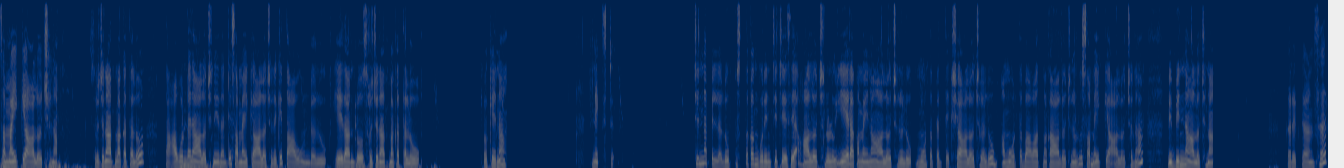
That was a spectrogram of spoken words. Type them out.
సమైక్య ఆలోచన. సృజనాత్మకతలో తావుండని ఆలోచన ఏదంటే సమైక్య ఆలోచనకి తావు ఉండదు. ఏ దాంట్లో? సృజనాత్మకతలో. ఓకేనా? నెక్స్ట్. చిన్నపిల్లలు పుస్తకం గురించి చేసే ఆలోచనలు ఏ రకమైన ఆలోచనలు? మూర్త ప్రత్యక్ష ఆలోచనలు అమూర్త భావాత్మక ఆలోచనలు సమైక్య ఆలోచన విభిన్న ఆలోచన? Correct answer?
